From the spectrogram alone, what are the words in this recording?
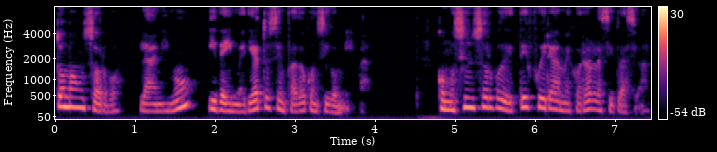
Toma un sorbo, la animó y de inmediato se enfadó consigo misma. Como si un sorbo de té fuera a mejorar la situación.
